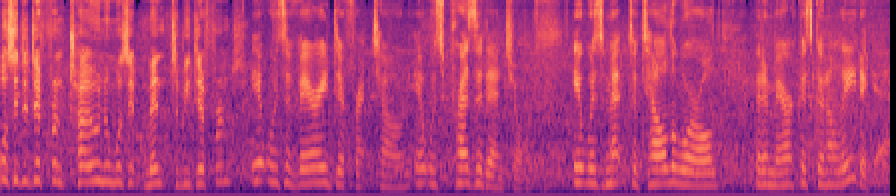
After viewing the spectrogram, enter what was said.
Was it a different tone and was it meant to be different? It was a very different tone. It was presidential. It was meant to tell the world that America's going to lead again.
